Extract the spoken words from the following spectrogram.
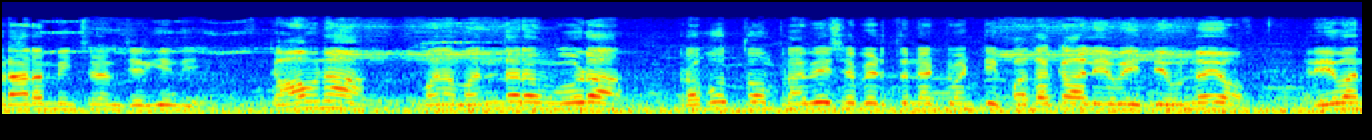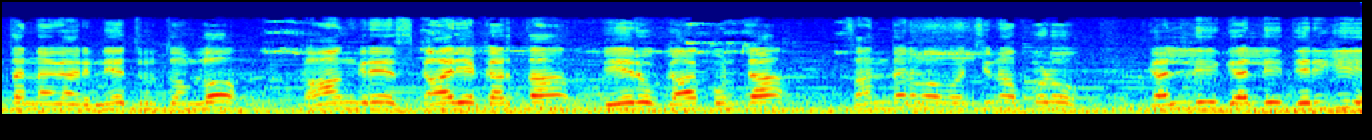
ప్రారంభించడం జరిగింది. కావున మనమందరం కూడా ప్రభుత్వం ప్రవేశపెడుతున్నటువంటి పథకాలు ఏవైతే ఉన్నాయో రేవంత్ అన్న గారి నేతృత్వంలో కాంగ్రెస్ కార్యకర్త పేరు కాకుండా సందర్భం వచ్చినప్పుడు గల్లీ గల్లీ తిరిగి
